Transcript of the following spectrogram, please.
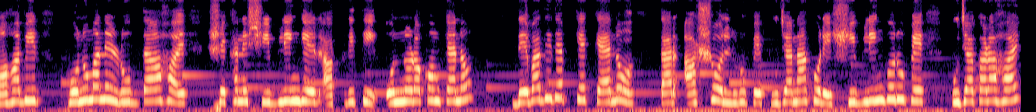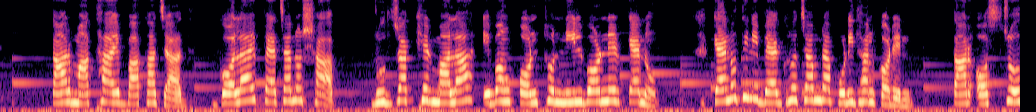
মহাবীর হনুমানের রূপ দেওয়া হয়, সেখানে শিবলিঙ্গের আকৃতি অন্যরকম কেন? দেবাদিদেবকে কেন তার আসল রূপে পূজা না করে শিবলিঙ্গ রূপে পূজা করা হয়? তার মাথায় বাঁকা চাঁদ, গলায় পেঁচানো সাপ, রুদ্রাক্ষের মালা এবং কণ্ঠ নীলবর্ণের কেন? কেন তিনি ব্যাঘ্র চামড়া পরিধান করেন? তার অস্ত্র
